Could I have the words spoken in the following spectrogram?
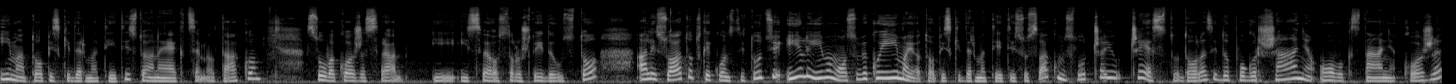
ima atopijski dermatitis, to je onaj ekcem, je li tako? Suva koža, svrab i, i sve ostalo što ide uz to, ali su atopske konstitucije ili imamo osobe koje imaju atopijski dermatitis. U svakom slučaju često dolazi do pogoršanja ovog stanja kože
